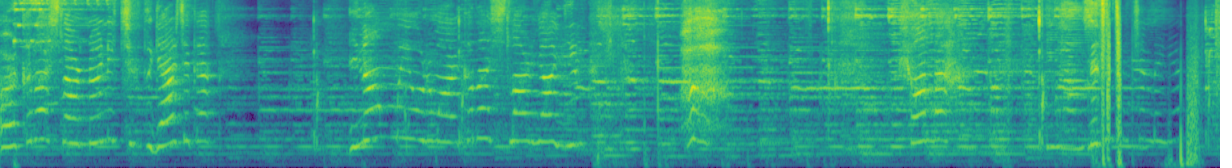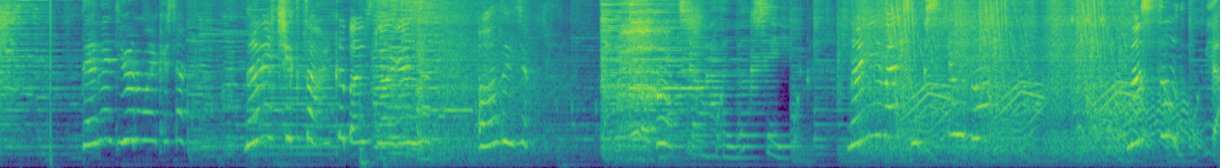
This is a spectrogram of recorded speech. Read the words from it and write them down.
Arkadaşlar Nani çıktı. Gerçekten inanmıyorum arkadaşlar ya. Yirmi- Hah. Şu anda nefesim içindeyim. Dene diyorum arkadaşlar. Nani çıktı arkadaşlar. Ya. Sağlık şey. Nani'yi ben çok istiyordum. Nasıl? Ya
